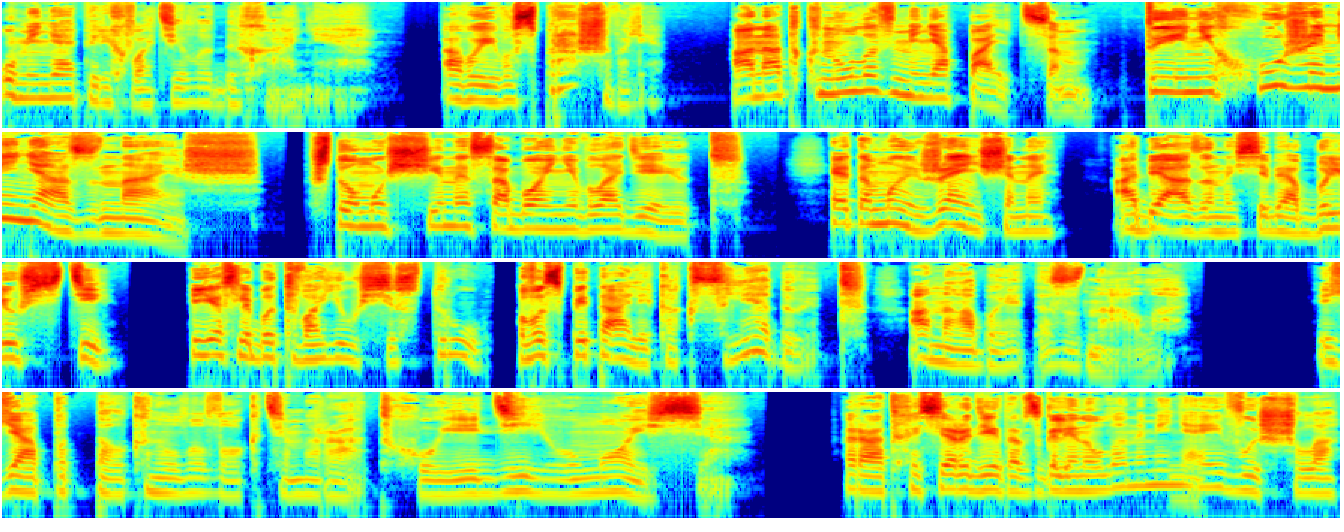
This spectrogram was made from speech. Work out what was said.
У меня перехватило дыхание. «А вы его спрашивали?» Она ткнула в меня пальцем. «Ты не хуже меня знаешь, что мужчины собой не владеют. Это мы, женщины, обязаны себя блюсти. Если бы твою сестру воспитали как следует, она бы это знала». Я подтолкнула локтем Радху. «Иди, умойся». Радха сердито взглянула на меня и вышла,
